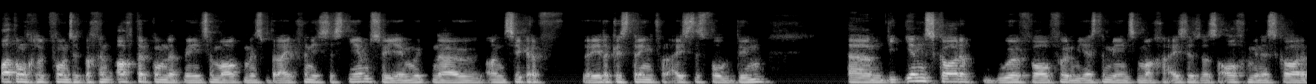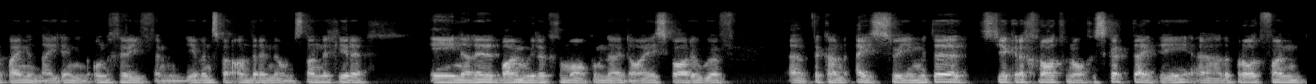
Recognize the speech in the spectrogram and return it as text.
padongelukfonds het begin agterkom dat mense maak misbruik van die stelsel so jy moet nou aan sekere redelike streng vereistes voldoen. Ehm um, die een skade hoof waarvoor meeste mense mag geëis is as algemene skade, pyn en lyding en ongerief en lewensveranderende omstandighede en hulle het dit baie moeilik gemaak om nou daai skade hoof uh, te kan eis. So jy moet 'n sekere graad van ongeskiktheid hê. Uh, hulle praat van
